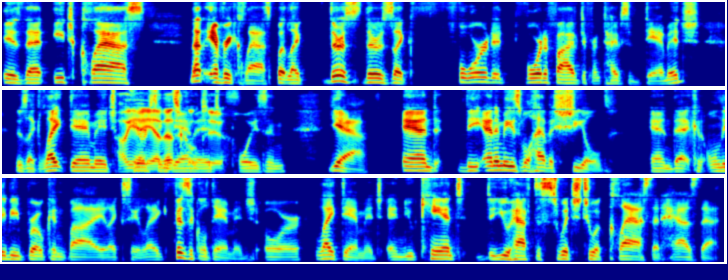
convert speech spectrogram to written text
is that each class not every class but like there's there's like four to four to five different types of damage. There's like light damage, Oh, yeah, yeah, piercing that's cool, damage, too. poison. Yeah. And the enemies will have a shield and that can only be broken by like say like physical damage or light damage and you can't do you have to switch to a class that has that.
